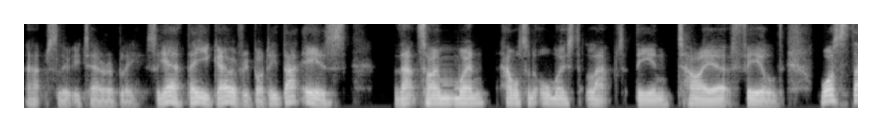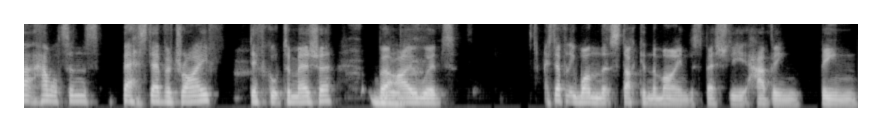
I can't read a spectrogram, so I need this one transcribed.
absolutely terribly. So yeah, there you go, everybody. That is that time when Hamilton almost lapped the entire field. Was that Hamilton's best ever drive? difficult to measure, but Ooh. I would. It's definitely one that stuck in the mind, especially having been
